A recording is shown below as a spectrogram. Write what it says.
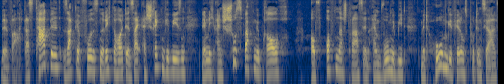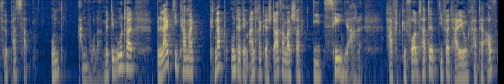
aufbewahrt. Das Tatbild, sagt der Vorsitzende Richter heute, sei erschreckend gewesen, nämlich ein Schusswaffengebrauch auf offener Straße in einem Wohngebiet mit hohem Gefährdungspotenzial für Passanten und Anwohner. Mit dem Urteil bleibt die Kammer knapp unter dem Antrag der Staatsanwaltschaft, die zehn Jahre Haft gefordert hatte. Die Verteidigung hatte auf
